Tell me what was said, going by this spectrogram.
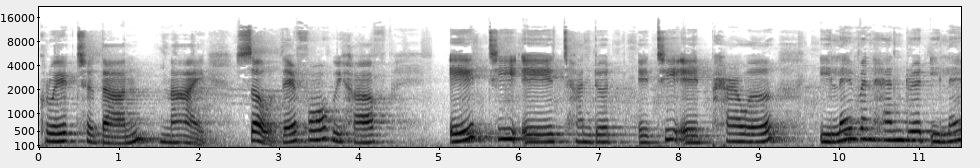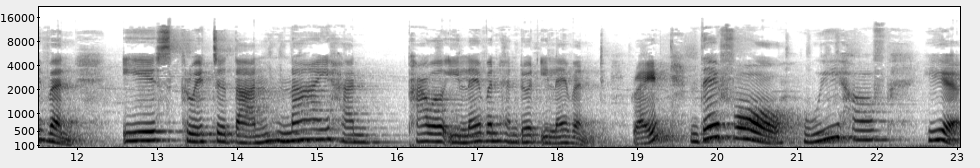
Greater than 9 so therefore we have 8888 power 1111 is greater than 900 power 1111 right? Therefore we have here,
